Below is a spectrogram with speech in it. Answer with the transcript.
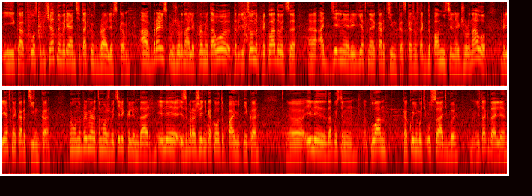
и как в плоскопечатном варианте, так и в брайлевском. А в брайлевском журнале, кроме того, традиционно прикладывается отдельная рельефная рельефная картинка, скажем так, дополнительная к журналу рельефная картинка. Ну, например, это может быть или календарь, или изображение какого-то памятника, э, или, допустим, план какой-нибудь усадьбы и так далее.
